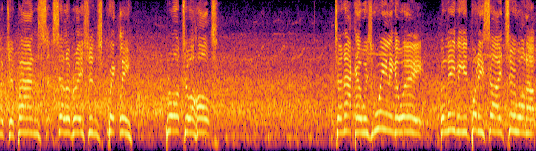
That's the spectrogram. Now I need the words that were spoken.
But Japan's celebrations quickly brought to a halt. Tanaka was wheeling away, believing he'd put his side 2-1 up.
